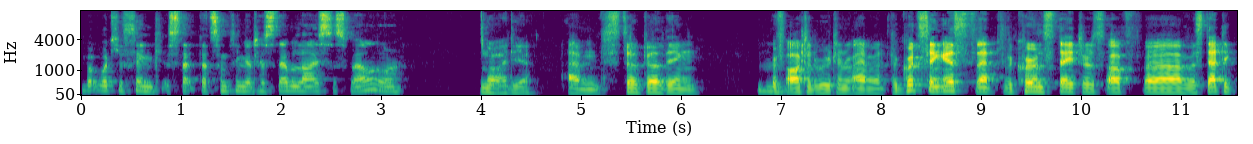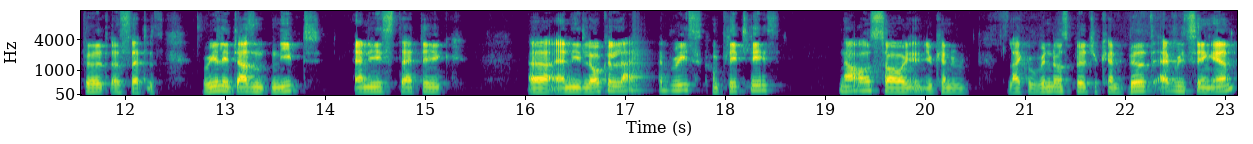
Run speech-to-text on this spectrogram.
but what you think is that that's something that has stabilized as well, or no idea. I'm still building Mm-hmm. without a root environment. The good thing is that the current status of uh, the static build is that it really doesn't need any static, uh, any local libraries completely now. So you can, like a Windows build, you can build everything in.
